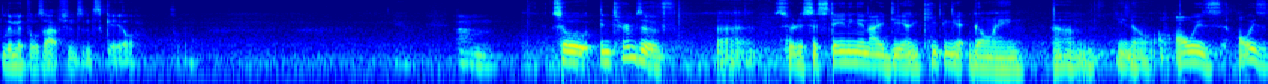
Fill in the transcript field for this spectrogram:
limit those options and scale. So, um, so in terms of uh, sort of sustaining an idea and keeping it going, um, you know, always always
